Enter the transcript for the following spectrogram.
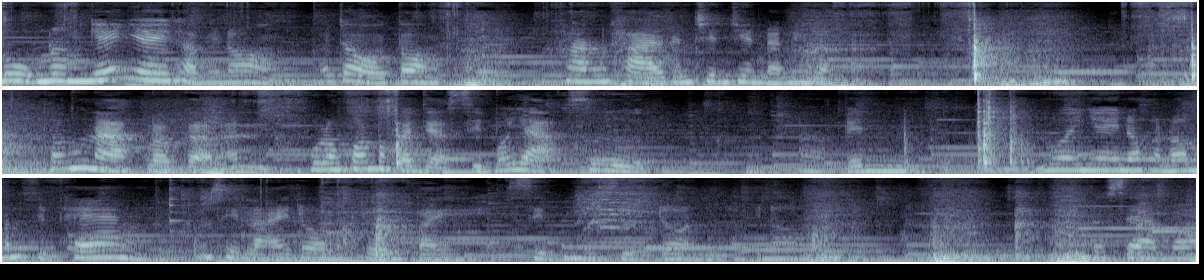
ลูกหนึ่งใหญ่ๆค่ะพี่น้องเขาจะต้องหั่นขายเป็นชิ้นๆแบบนี้แหละค่ะทั้งหนักแล้วก็อันผู้ลางคนมันก็จะสิบ่อยากซื้ออเป็นหน่วยใหญ่เนาะค่ะเนาะมันสิแพงมันสิหลายดอนเกินไปสิบมีสิบดอนค่ะพี่น้องจะแซ่บบ่า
